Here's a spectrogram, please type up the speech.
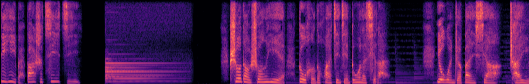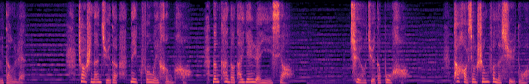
第一百八十七集。说到霜叶，杜恒的话渐渐多了起来，又问着半夏、柴鱼等人。赵世南觉得那个氛围很好。能看到他嫣然一笑，却又觉得不好。他好像生分了许多。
